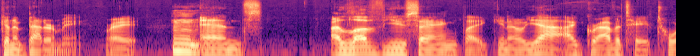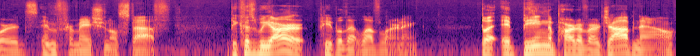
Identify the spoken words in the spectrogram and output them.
going to better me," right? Mm. And I love you saying like, you know, yeah, I gravitate towards informational stuff because we are people that love learning but it being a part of our job now,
